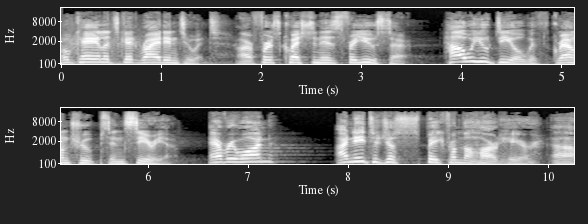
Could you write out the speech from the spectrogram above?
Okay, let's get right into it. Our first question is for you, sir. How will you deal with ground troops in Syria? Everyone, I need to just speak from the heart here. Uh,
